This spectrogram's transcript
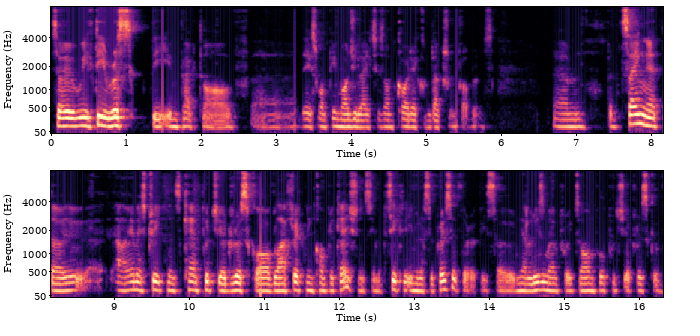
So we've de-risked the impact of uh, the S1P modulators on cardiac conduction problems. Um, but saying that, though, our MS treatments can put you at risk of life-threatening complications, you know, particularly immunosuppressive therapy. So natalizumab, for example, puts you at risk of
